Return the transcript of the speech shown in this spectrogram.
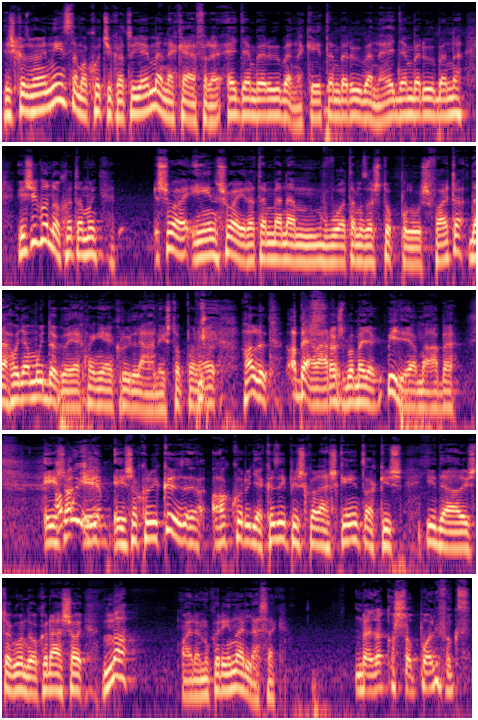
És közben meg néztem a kocsikat, ugye mennek elfele, egy ember ül benne, két ember ül benne, egy ember ül benne, és így gondolkodtam, hogy soha, én soha életemben nem voltam az a stoppolós fajta, de hogy amúgy dögöljek meg ilyenkor, hogy leállni és stoppolni. Hallod, a belvárosba megyek, vigyél már be. És, a, Amúgy és, igen. és akkor, úgy köz, akkor ugye középiskolásként a kis idealista gondolkodása, hogy na, majd amikor én nagy leszek. Mert akkor stoppolni fogsz.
